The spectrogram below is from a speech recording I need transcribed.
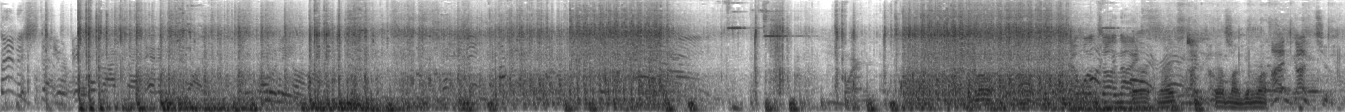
Finish them. You're being tracked by an enemy squad. That one's on Yeah, ice. nice. Get him up, get him up. I got you.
